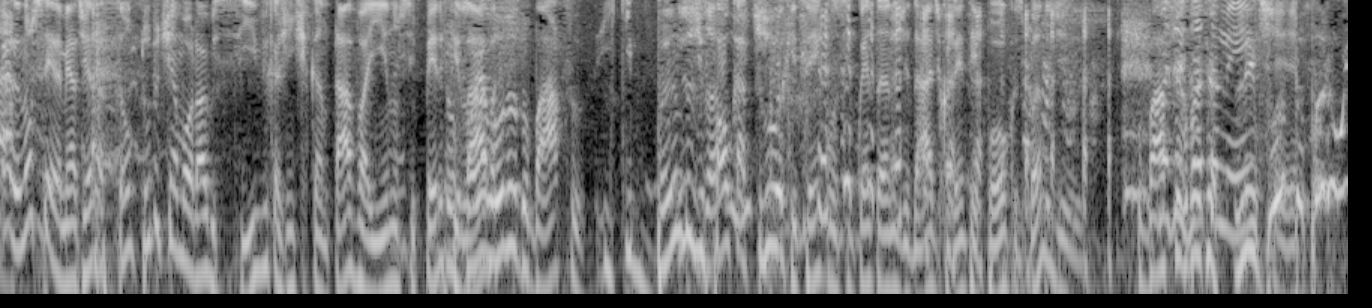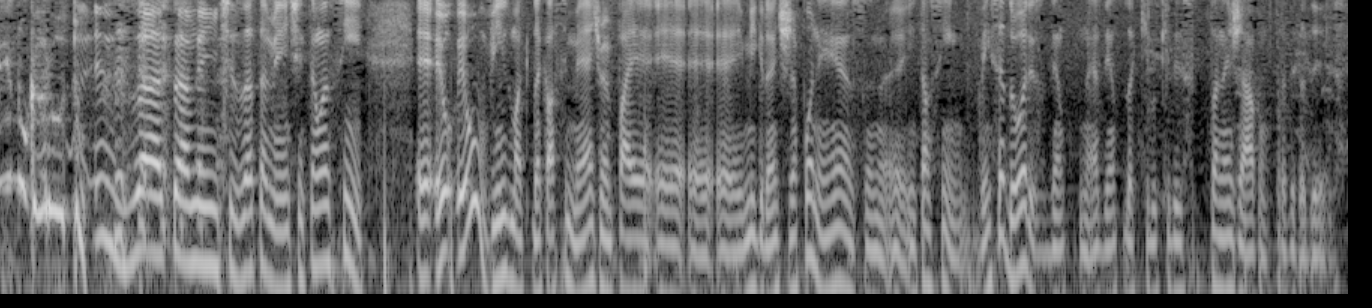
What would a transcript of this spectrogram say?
Cara, eu não sei, na minha geração tudo tinha moral e cívica, a gente cantava hino, se perfilava. aluno do baço? E que bando de falcatrua que tem com 50 anos de idade, 40 e poucos. Bando de. O baço Mas você, exatamente. Levanta para! Exatamente, exatamente. Então, assim, é, eu, eu vim uma- da classe média, meu pai é, é- é- é imigrante japonês, é, então, assim, vencedores dentro, né, dentro daquilo que eles planejavam para a vida deles.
